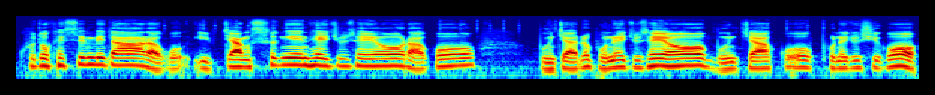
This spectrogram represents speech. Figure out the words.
구독했습니다라고 입장 승인해 주세요라고 문자를 보내주세요. 문자 꼭 보내주시고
